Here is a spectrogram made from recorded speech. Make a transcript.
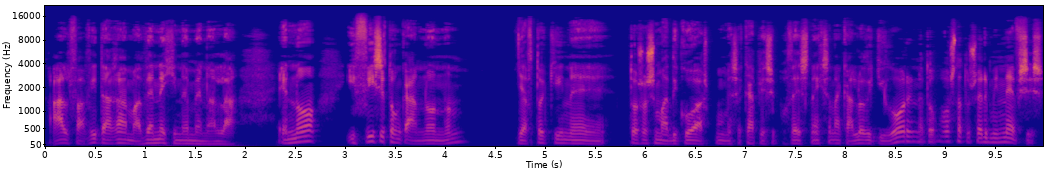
Α, Β, Γ, δεν έχει ναι μεν αλλά. Ενώ η φύση των κανόνων, γι' αυτό και είναι τόσο σημαντικό ας πούμε σε κάποιες υποθέσεις να έχεις ένα καλό δικηγόρο, είναι το πώς θα τους ερμηνεύσεις.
